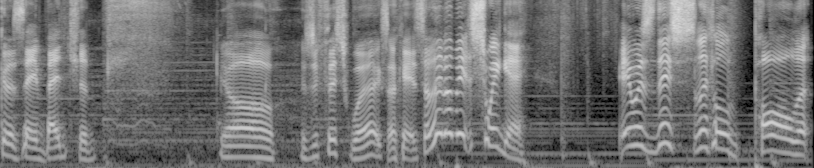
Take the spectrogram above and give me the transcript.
it's gonna say invention. Yo, as if this works. Okay, it's a little bit swingy. It was this little Paul that,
